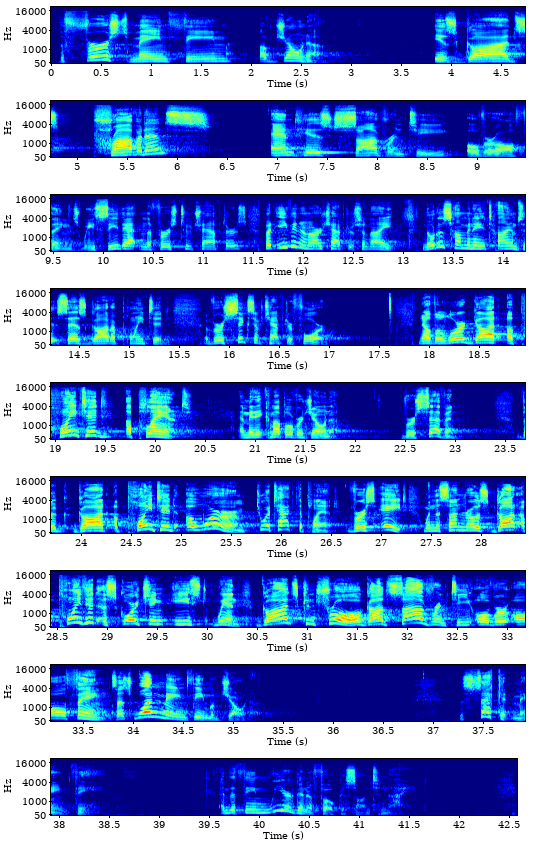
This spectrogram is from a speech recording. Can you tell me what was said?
The first main theme of Jonah is God's providence and his sovereignty over all things. We see that in the first two chapters, but even in our chapter tonight, notice how many times it says God appointed. Verse 6 of chapter 4. Now the Lord God appointed a plant and made it come up over Jonah. Verse 7. The God appointed a worm to attack the plant. Verse 8, when the sun rose, God appointed a scorching east wind. God's control, God's sovereignty over all things. That's one main theme of Jonah. The second main theme, and the theme we are going to focus on tonight,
